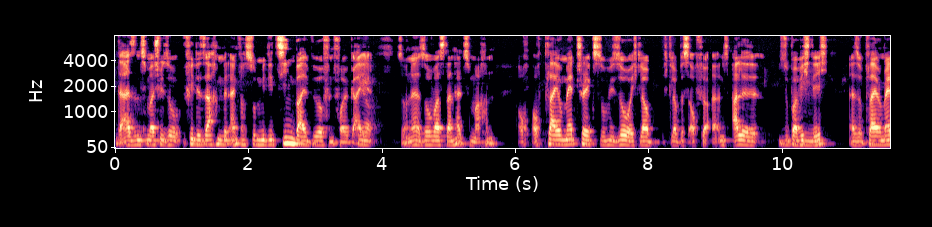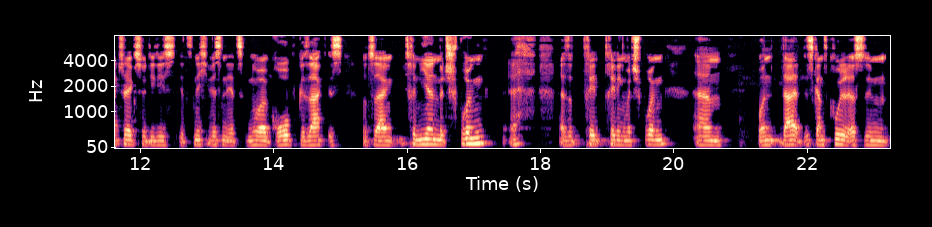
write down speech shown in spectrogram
da sind zum Beispiel so viele Sachen mit einfach so Medizinballwürfen voll geil. Ja. So, ne, sowas dann halt zu machen. Auch, auch Plyometrics sowieso. Ich glaube, ich glaube, das ist auch für uns alle super mhm. wichtig. Mhm. Also Plyometrics, für die, die es jetzt nicht wissen, jetzt nur grob gesagt, ist sozusagen Trainieren mit Sprüngen. also Tra Training mit Sprüngen. Ähm, und da ist ganz cool, dass dem,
